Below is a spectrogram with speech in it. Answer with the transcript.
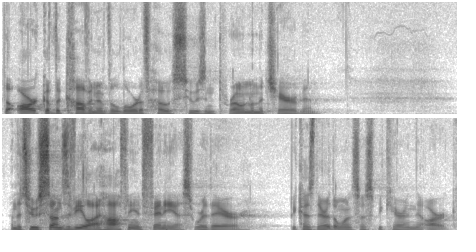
the ark of the covenant of the Lord of hosts, who is enthroned on the cherubim. And the two sons of Eli, Hophni and Phinehas, were there because they're the ones supposed to be carrying the ark.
